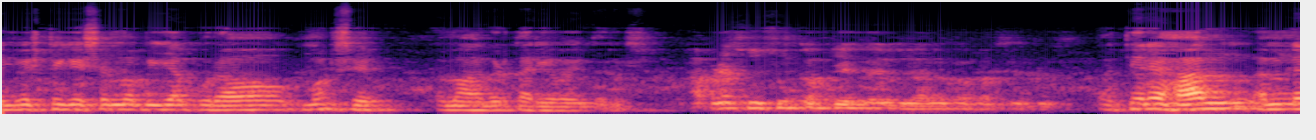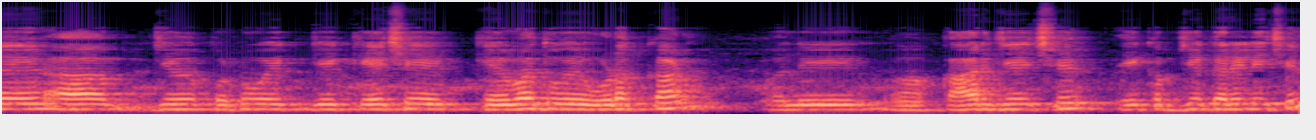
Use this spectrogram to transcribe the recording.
ઇન્વેસ્ટિગેશનમાં બીજા પુરાવાઓ મળશે એમાં આગળ કાર્યવાહી કરીશું. આપણે શું શું કબજે કર્યું અત્યારે હાલ અમને આ જે ખોટું એક જે કહે છે કહેવાતું એ ઓળખ કાર્ડ અને કાર જે છે એ કબજે કરેલી છે.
